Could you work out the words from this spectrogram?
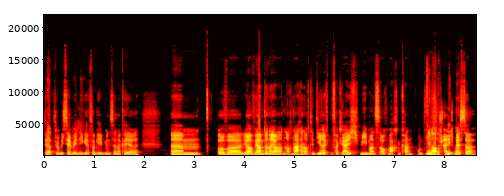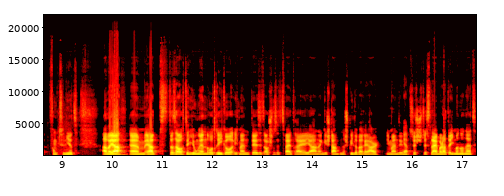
Der ja. hat, glaube ich, sehr wenige vergeben in seiner Karriere. Ähm, aber ja, wir haben dann ja auch nachher noch den direkten Vergleich, wie man es auch machen kann und wie genau. es wahrscheinlich genau. besser funktioniert. Aber ja, ähm, er hat das auch den jungen Rodrigo, ich meine, der ist jetzt auch schon seit zwei, drei Jahren ein gestandener Spieler bei Real. Ich meine, ja. das Leibal hat er immer noch nicht,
